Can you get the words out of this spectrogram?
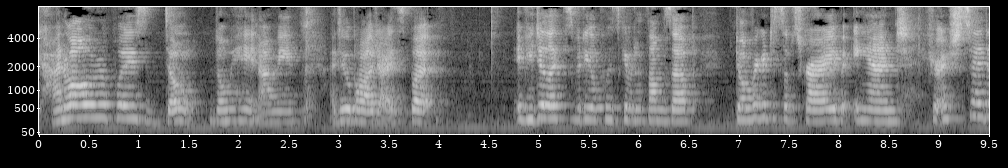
kind of all over the place. Don't don't be hating on me. I do apologize. But if you did like this video, please give it a thumbs up. Don't forget to subscribe. And if you're interested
